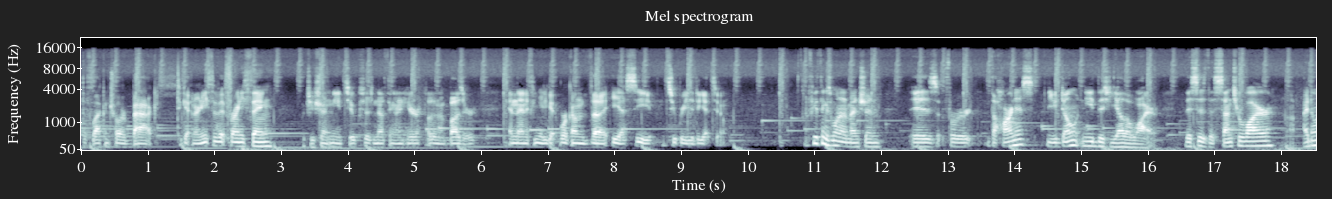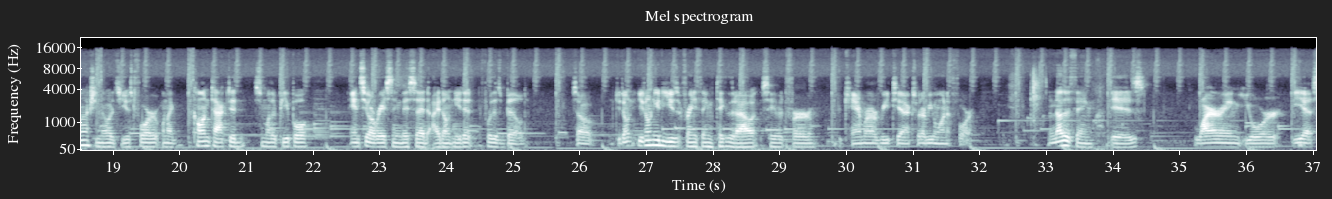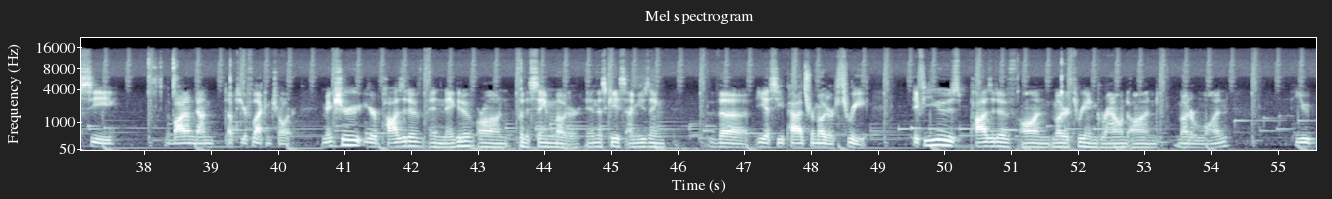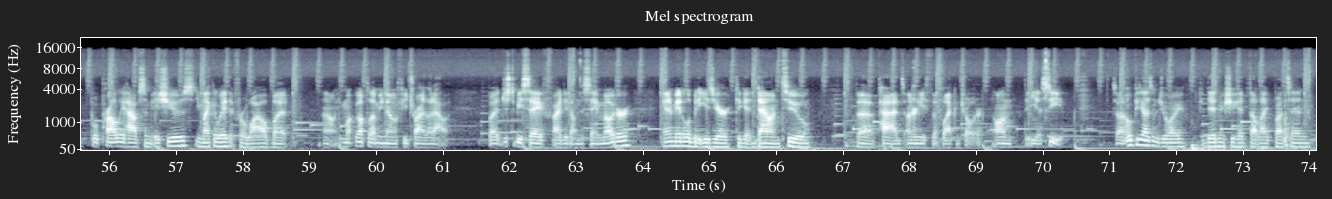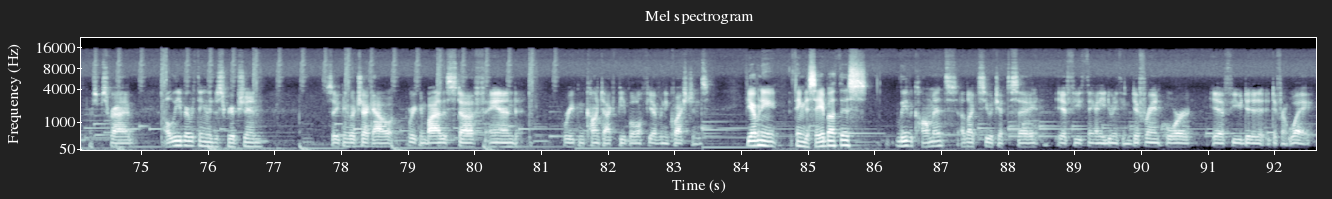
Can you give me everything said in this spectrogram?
the flat controller back to get underneath of it for anything, which you shouldn't need to because there's nothing on here other than a buzzer. And then if you need to get work on the ESC, it's super easy to get to. A few things I wanted to mention is for the harness, you don't need this yellow wire. This is the sensor wire. Uh, I don't actually know what it's used for. When I contacted some other people in CL Racing, they said I don't need it for this build. So you don't you don't need to use it for anything. Take it out, save it for your camera, VTX, whatever you want it for. Another thing is wiring your ESC, the bottom down up to your flight controller. Make sure your positive and negative are on for the same motor. In this case, I'm using the ESC pads for motor 3. If you use positive on motor 3 and ground on motor 1, you will probably have some issues. You might go with it for a while, but you will have to let me know if you try that out. But just to be safe, I did on the same motor, and it made it a little bit easier to get down to the pads underneath the flight controller on the ESC. So I hope you guys enjoy. If you did, make sure you hit that like button or subscribe. I'll leave everything in the description so you can go check out where you can buy this stuff and where you can contact people if you have any questions. If you have anything to say about this, leave a comment. I'd like to see what you have to say if you think I need to do anything different or if you did it a different way.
